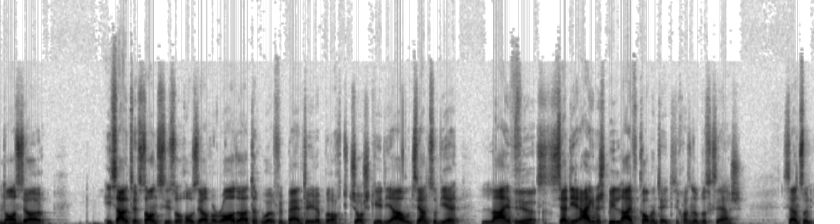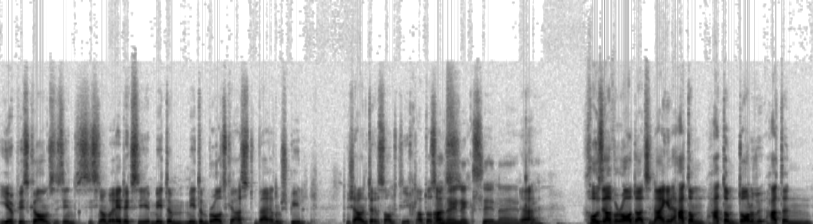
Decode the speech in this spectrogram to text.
Das Jahr ist auch interessant gewesen, so Jose Alvarado hat auch viel Banter reingebracht, Josh Giddy auch. Und sie haben so wie live, Ja. sie haben ihr eigenes Spiel live commentated. Ich weiß nicht, ob du das gesehen hast. Sie haben so ein Earpiece gehabt und sie sind, sie sind am Reden gewesen mit dem, mit dem Broadcast während dem Spiel. Das ist auch interessant gewesen. Ich glaube, das Ah, habe ich nicht gesehen. Nein, okay. Ja. Jose Alvarado hat, seinen eigenen, hat, am, hat, am Donovan, hat ein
